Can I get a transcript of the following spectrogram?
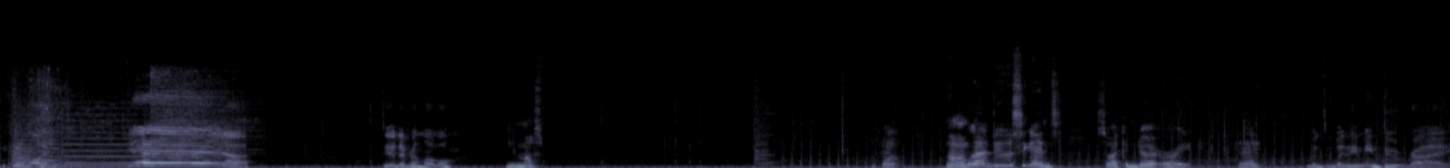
You could have won. Yeah! Do a different level. You must. No, I'm gonna do this again so I can do it right. Okay? What, what do you mean do it right?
